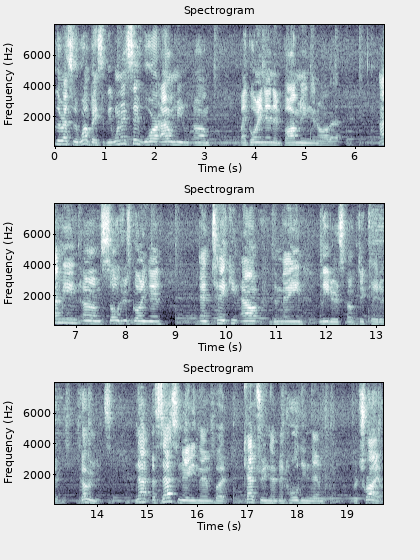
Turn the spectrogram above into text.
the rest of the world, basically. When I say war, I don't mean um, by going in and bombing and all that. I mean um, soldiers going in and taking out the main leaders of dictator governments. Not assassinating them, but capturing them and holding them for trial.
